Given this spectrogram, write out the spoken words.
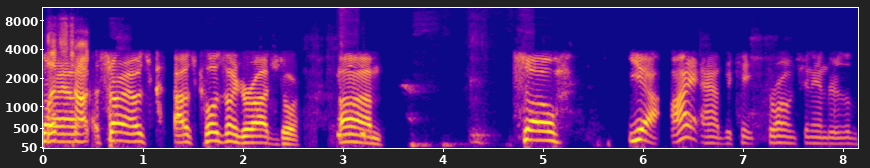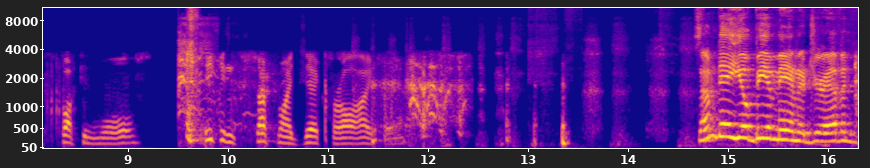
Sorry, let's I, talk. Sorry, I was I was closing the garage door. Um, so yeah, I advocate throwing Chinander to the fucking wolves. He can suck my dick for all I care. Someday you'll be a manager, Evan.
